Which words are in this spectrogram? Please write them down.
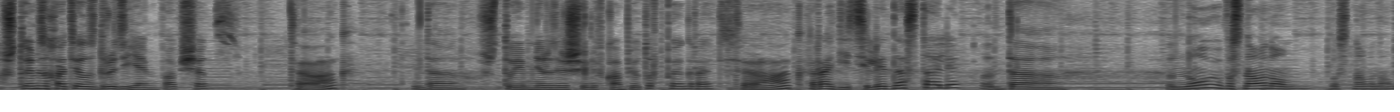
Что им захотелось с друзьями пообщаться? Так, Да. Что им не разрешили в компьютер поиграть? так. Родители достали. Да. Ну, в основном, в основном.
